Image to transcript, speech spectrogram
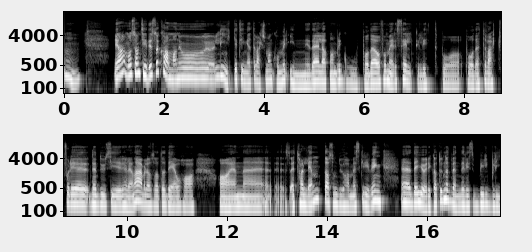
Mm. Ja, og samtidig så kan man jo like ting etter hvert som man kommer inn i det, eller at man blir god på det og får mer selvtillit på, på det etter hvert. Fordi det du sier, Helene, er vel også at det å ha ha en, eh, et talent da, som du har med skriving, eh, det gjør ikke at du nødvendigvis vil bli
